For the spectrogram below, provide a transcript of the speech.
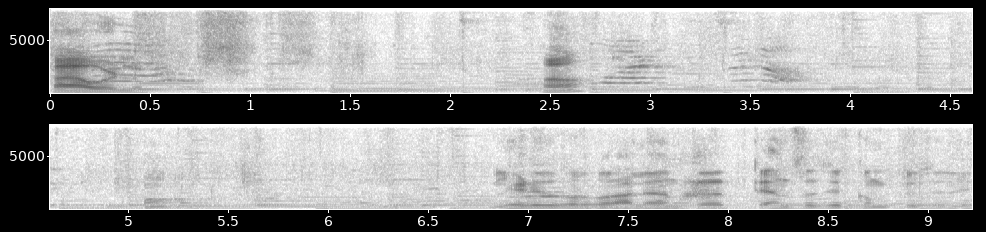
काय आवडलं? हां? लेडीज बरोबर आल्यानंतर त्यांचं जे कम्प्युटर आहे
